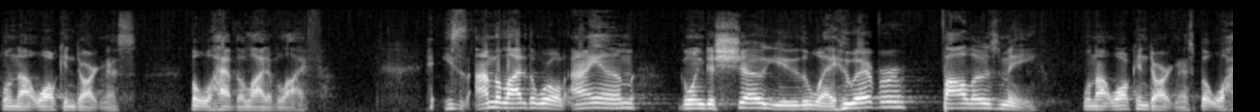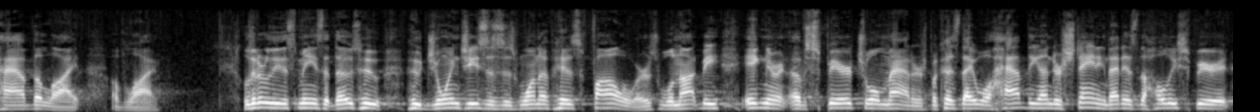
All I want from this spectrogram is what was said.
will not walk in darkness, but will have the light of life. He says, I'm the light of the world. I am going to show you the way. Whoever follows me will not walk in darkness, but will have the light of life. Literally, this means that those who, who join Jesus as one of his followers will not be ignorant of spiritual matters because they will have the understanding, that is, the Holy Spirit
